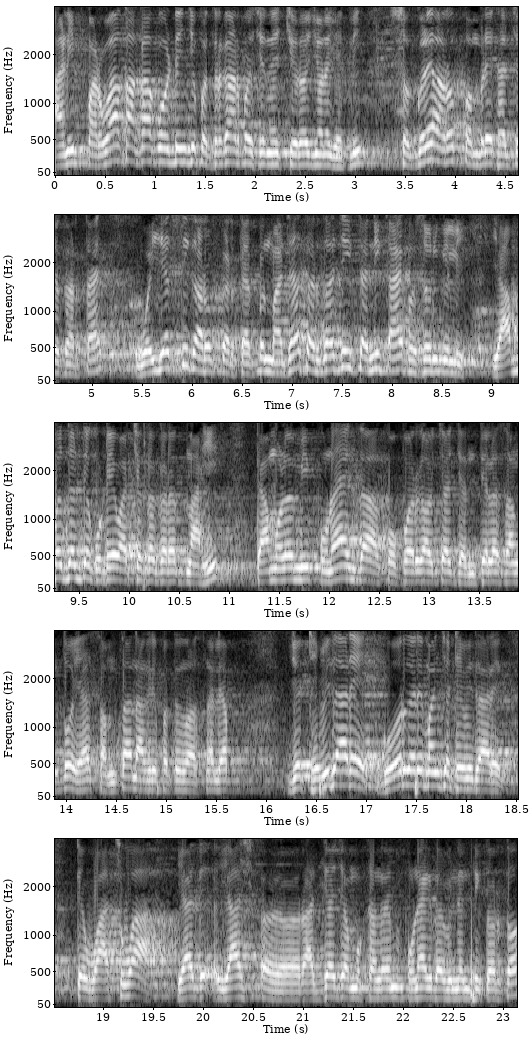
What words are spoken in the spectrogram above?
आणि परवा काका कोयटेंची पत्रकार परिषदेने चिरंजीवने घेतली. सगळे आरोप कमरेखाली कमरेखालचे करतायत वैयक्तिक आरोप करतायत पण माझ्या कर्जाची त्यांनी काय फसवणूक केली याबद्दल ते कुठे वाच्यता करत नाहीत. त्यामुळं मी पुन्हा एकदा कोपरगावच्या जनतेला सांगतो ह्या समता नागरी पत्र असणाऱ्या जे ठेवीदार आहेत गोरगरिबांचे ठेवीदार आहेत ते वाचवा. या दे या राज्याच्या मुख्यमंत्र्यांनी मी पुन्हा एकदा विनंती करतो.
